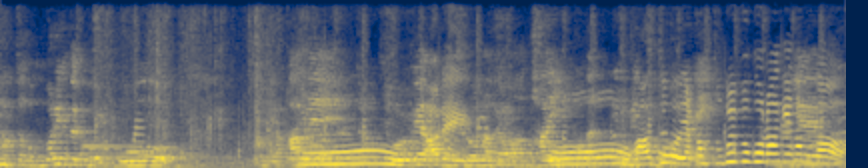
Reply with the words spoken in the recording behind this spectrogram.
각자 넘버링 된 거 있고 여기 안에 돌배 안에 들어가면 다 있거든. 아주 약간 부글부글하긴 한다.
